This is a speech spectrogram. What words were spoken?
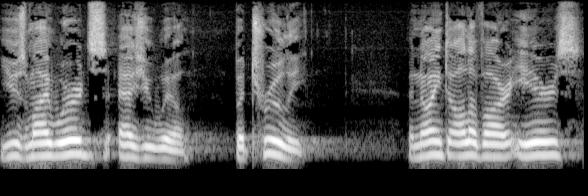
Use my words as you will, but truly anoint all of our ears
